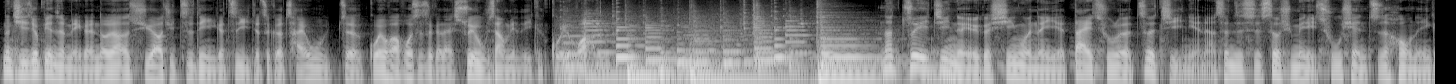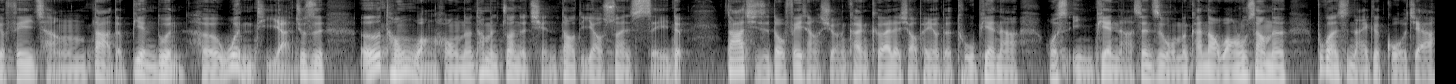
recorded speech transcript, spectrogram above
那其实就变成每个人都要需要去制定一个自己的这个财务的规划，或是这个在税务上面的一个规划。那最近呢，有一个新闻呢，也带出了这几年啊，甚至是社群媒体出现之后呢，一个非常大的辩论和问题啊，就是儿童网红呢，他们赚的钱到底要算谁的？大家其实都非常喜欢看可爱的小朋友的图片啊，或是影片啊，甚至我们看到网络上呢，不管是哪一个国家，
